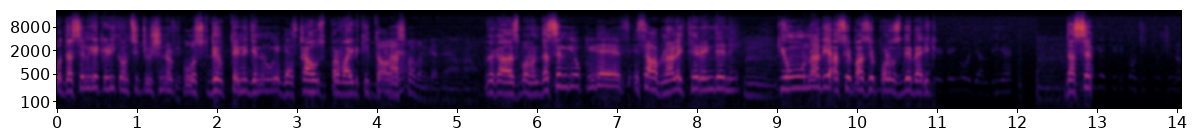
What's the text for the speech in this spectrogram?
ਉਹ ਦੱਸਣਗੇ ਕਿਹੜੀ ਕਨਸਟੀਟਿਊਸ਼ਨਲ ਪੋਸਟ ਦੇ ਉੱਤੇ ਨੇ ਜਿਨ੍ਹਾਂ ਨੂੰ ਇਹ ਗੈਸਟ ਹਾਊਸ ਪ੍ਰੋਵਾਈਡ ਕੀਤਾ ਹੋਇਆ। ਵਿਕਾਸ। ਭਵਨ ਕਹਿੰਦੇ ਆ ਵਿਕਾਸ ਭਵਨ। ਦੱਸਣਗੇ ਉਹ ਕਿਹੜੇ ਹਿਸਾਬ ਨਾਲ ਇੱਥੇ ਰਹਿੰਦੇ ਨੇ। ਕਿਉਂ ਉਹਨਾਂ ਦੇ ਆਸੇ-ਪਾਸੇ ਪੁਲਿਸ ਦੇ ਬੈਰੀਕੇਡਿੰਗ ਹੋ ਜਾਂਦੀ ਹੈ? ਦੱਸਣਗੇ ਕਿਹੜੀ ਕਨਸਟੀਟਿਊਸ਼ਨਲ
